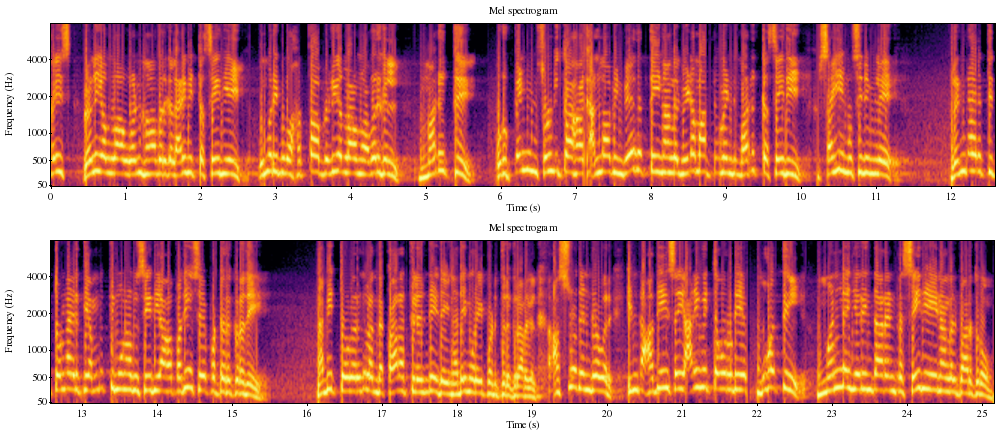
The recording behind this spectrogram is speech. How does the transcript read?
ஹைஸ் ரலியல்லாஹு அன்ஹா அவர்கள் அறிவித்த செய்தியை உமரிபு ஹத்தாப் ரலி அல்லாஹ் அவர்கள் மறுத்து ஒரு பெண்ணின் சொல்லுக்காக அல்லாவின் வேதத்தை நாங்கள் விடமாட்டோம் என்று மறுத்த செய்தி சஹி முஸ்லிம்லே இரண்டாயிரத்தி தொள்ளாயிரத்தி ஐம்பத்தி மூணாவது செய்தியாக பதிவு செய்யப்பட்டிருக்கிறது. நபித்தோழர்கள் அந்த காலத்திலிருந்தே இதை நடைமுறைப்படுத்திருக்கிறார்கள் அஸ்வத் என்றவர் இந்த ஹதீஸை அறிவித்தவருடைய முகத்தில் மண்ணை எறிந்தார் என்ற செய்தியை நாங்கள் பார்க்கிறோம்.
